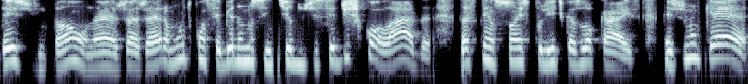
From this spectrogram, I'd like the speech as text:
desde então, né, já, já era muito concebida no sentido de ser descolada das tensões políticas locais. A gente não quer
